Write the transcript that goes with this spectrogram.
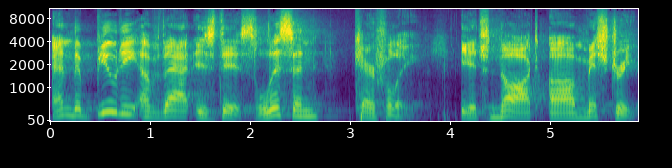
And the beauty of that is this listen carefully. It's not a mystery.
